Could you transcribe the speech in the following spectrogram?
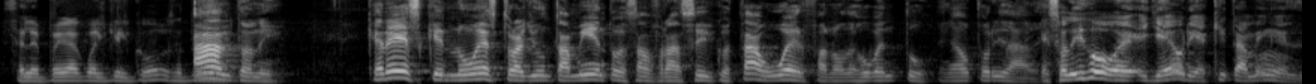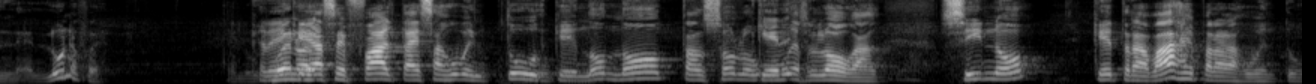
se le pega cualquier cosa. Anthony. ¿Crees que nuestro ayuntamiento de San Francisco está huérfano de juventud en autoridades? Eso dijo eh, aquí también el, lunes fue. ¿Crees que hace falta esa juventud que no, no tan solo un eslogan, sino que trabaje para la juventud?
